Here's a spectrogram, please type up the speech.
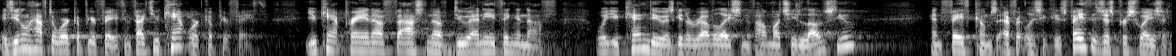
is you don't have to work up your faith. In fact, you can't work up your faith. You can't pray enough, fast enough, do anything enough. What you can do is get a revelation of how much he loves you, and faith comes effortlessly because faith is just persuasion.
